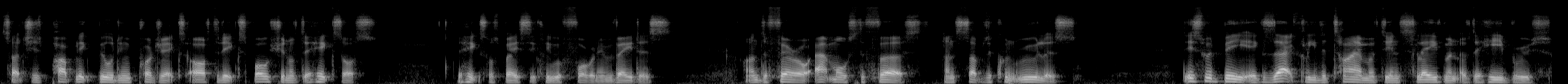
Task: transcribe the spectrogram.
such as public building projects after the expulsion of the Hyksos. The Hyksos basically were foreign invaders under Pharaoh Ahmose I and subsequent rulers. This would be exactly the time of the enslavement of the Hebrews.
